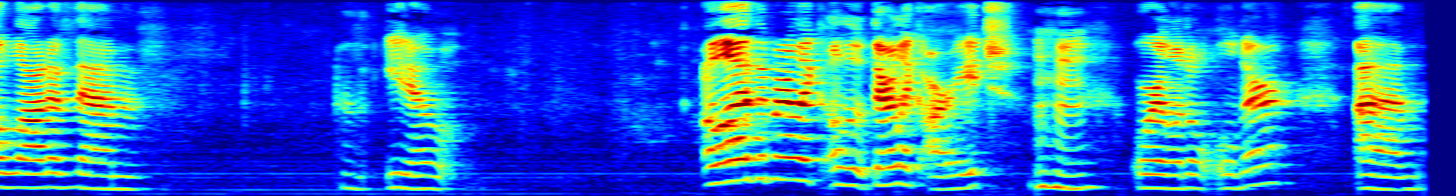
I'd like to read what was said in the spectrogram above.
a lot of them, you know, a lot of them are like they're like our age Mm-hmm. or a little older, um,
